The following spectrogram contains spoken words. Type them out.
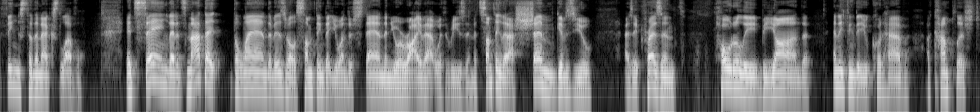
things to the next level. It's saying that it's not that the land of Israel is something that you understand and you arrive at with reason. It's something that Hashem gives you as a present, totally beyond anything that you could have accomplished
